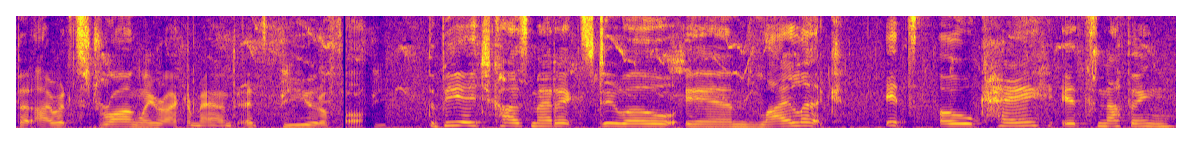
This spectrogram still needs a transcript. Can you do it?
that I would strongly recommend. It's beautiful. The BH Cosmetics Duo in Lilac, it's okay. It's nothing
